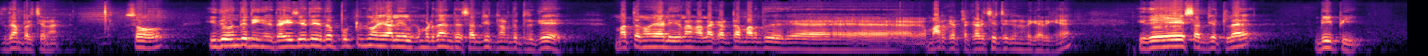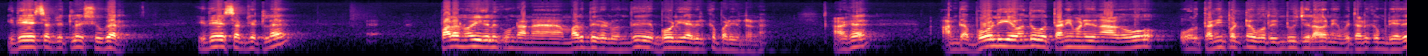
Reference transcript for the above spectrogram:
இதுதான் பிரச்சனை. ஸோ இது வந்து நீங்கள் தயவுசெய்து ஏதோ புற்றுநோயாளிகளுக்கு மட்டும் தான் இந்த சப்ஜெக்ட் நடந்துகிட்ருக்கு. மற்ற நோயாளிகள்லாம் நல்லா கரெக்டாக மருந்து மார்க்கெட்டில் கிடச்சிட்ருக்குன்னு நினைக்காதீங்க. இதே சப்ஜெக்டில் பிபி இதே சப்ஜெக்டில் சுகர் இதே சப்ஜெக்டில் பல நோய்களுக்கு உண்டான மருந்துகள் வந்து போலியாக விற்கப்படுகின்றன. ஆக அந்த போலியை வந்து ஒரு தனி மனிதனாகவோ ஒரு தனிப்பட்ட ஒரு இண்டிவிஜுவலாக நீங்கள் போய் தடுக்க முடியாது.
